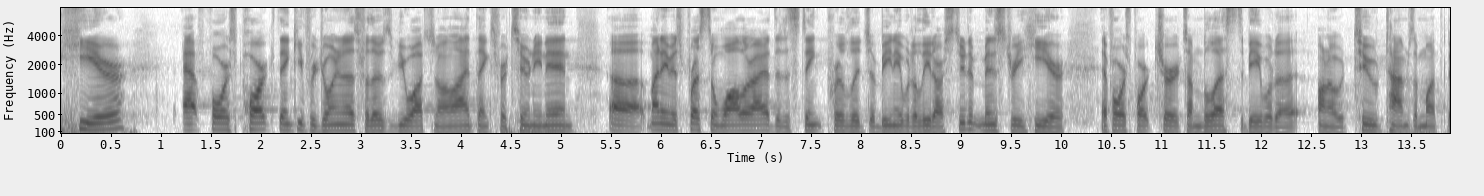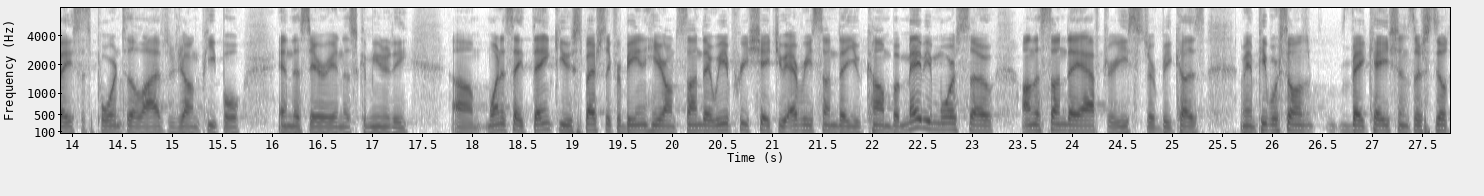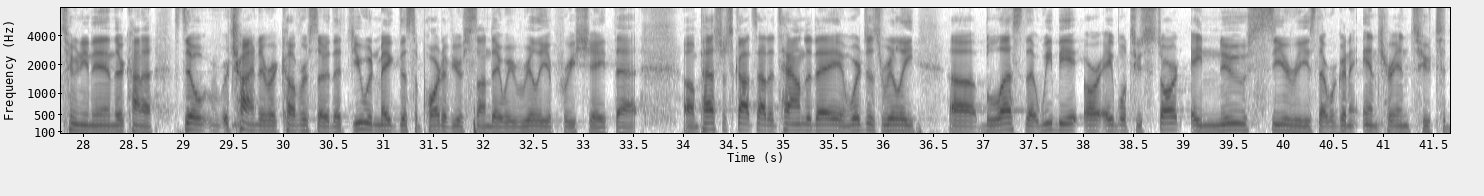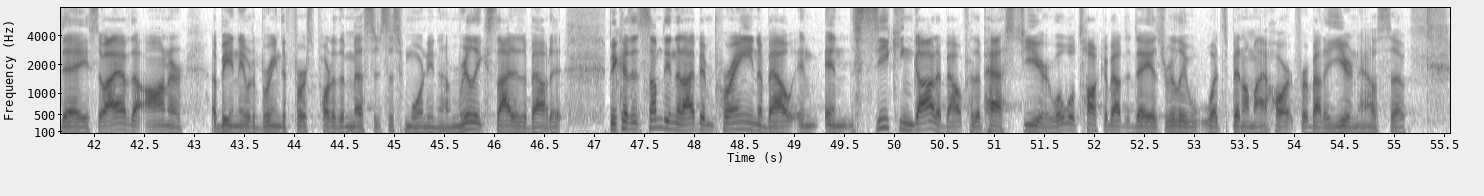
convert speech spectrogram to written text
here at Forest Park. Thank you for joining us. For those of you watching online, thanks for tuning in. Uh, my name is Preston Waller. I have the distinct privilege of being able to lead our student ministry here at Forest Park Church. I'm blessed to be able to, on a two times a month basis, pour into the lives of young people in this area, in this community. Um, want to say thank you, especially for being here on Sunday. We appreciate you every Sunday you come, but maybe more so on the Sunday after Easter because, I mean, people are still on vacations. They're still tuning in. They're kind of still trying to recover so that you would make this a part of your Sunday. We really appreciate that. Um, Pastor Scott's out of town today, and we're just really uh, blessed that we be, are able to start a new series that we're going to enter into today. So I have the honor of being able to bring the first part of the message this morning, and I'm really excited about it because it's something something that I've been praying about and, and seeking God about for the past year. What we'll talk about today is really what's been on my heart for about a year now. So I'm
